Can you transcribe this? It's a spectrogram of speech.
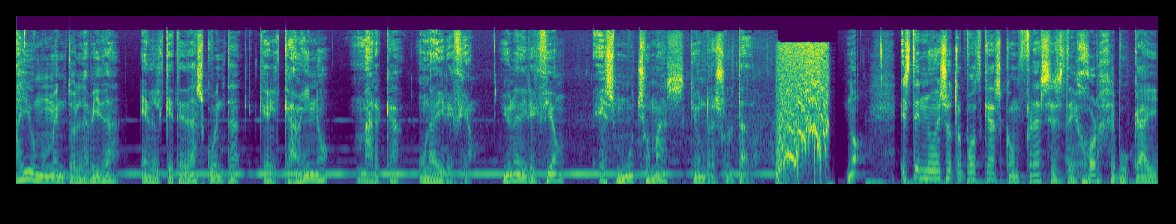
hay un momento en la vida en el que te das cuenta que el camino marca una dirección. Y una dirección es mucho más que un resultado. No, este no es otro podcast con frases de Jorge Bucay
